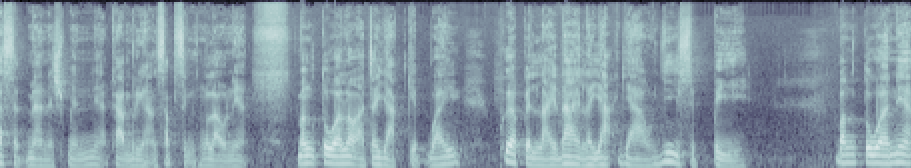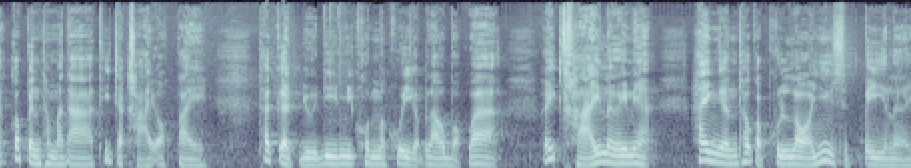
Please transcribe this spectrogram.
asset management เนี่ยการบริหารทรัพย์สินของเราเนี่ยบางตัวเราอาจจะอยากเก็บไว้เพื่อเป็นรายได้ระยะยาว 20 ปี บางตัวเนี่ยก็เป็นธรรมดาที่จะขายออกไป ถ้าเกิดอยู่ดีมีคนมาคุยกับเราบอกว่าเฮ้ยขายเลยเนี่ย ให้เงินเท่ากับคุณรอ 20 ปีเลย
